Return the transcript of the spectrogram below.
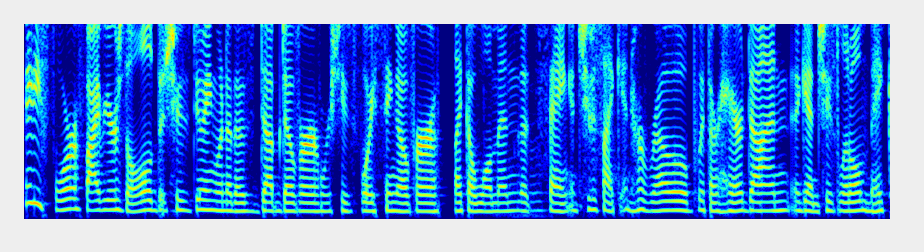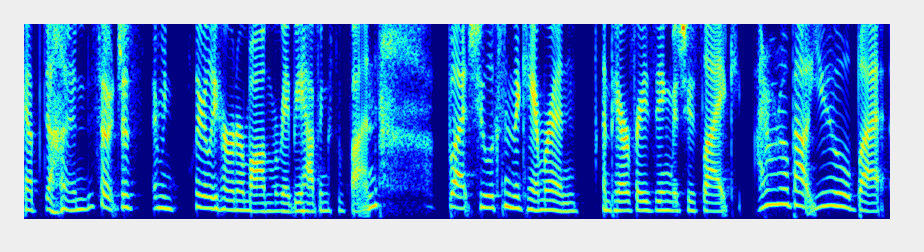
maybe four or five years old, but she was doing one of those dubbed over where she's voicing over like a woman that's mm-hmm. saying, and she was like in her robe with her hair done. Again, she's little makeup done. So it just, I mean, clearly her and her mom were maybe having some fun. But she looks in the camera and I'm paraphrasing, but she's like, I don't know about you, but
